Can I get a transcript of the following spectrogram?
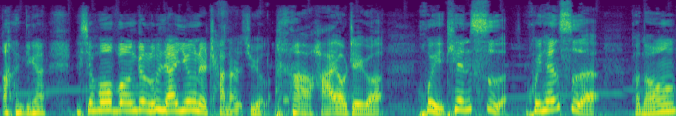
啊，你看萧芳芳跟罗家英这差哪儿去了啊？还有这个惠天赐，惠天赐。可能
